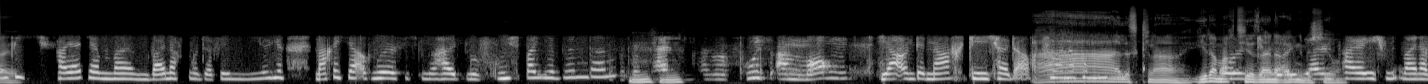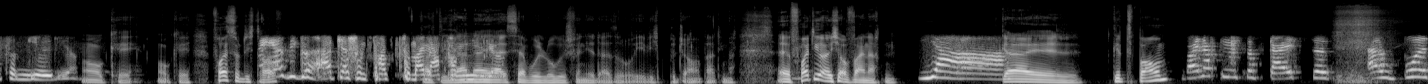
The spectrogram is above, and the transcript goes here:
eigentlich feiert ja mein Weihnachten mit der Familie. Mache ich ja auch nur, dass ich nur halt nur früh bei ihr bin dann. Mhm. Also früh am Morgen. Ja, und danach gehe ich halt auch zu meiner Ah, Familie. alles klar. Jeder macht hier Und, seine äh, eigene ja, Bescherung. Dann feiere ich mit meiner Familie. Okay, okay. Freust du dich drauf? Ja, sie gehört ja schon fast zu meiner Party. Ja, Familie. naja, ist ja wohl logisch, wenn ihr da so ewig Pyjama-Party macht. Äh, freut ihr euch auf Weihnachten? Ja. Geil. Gibt's Baum? Weihnachten ist das Geilste. Obwohl,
